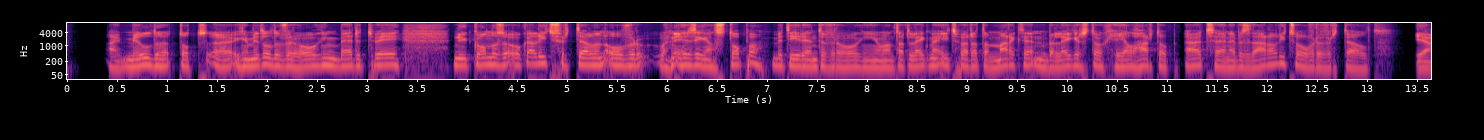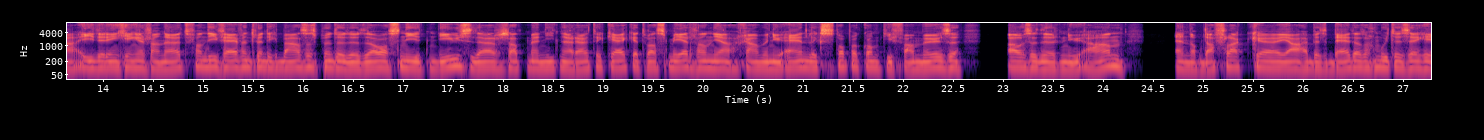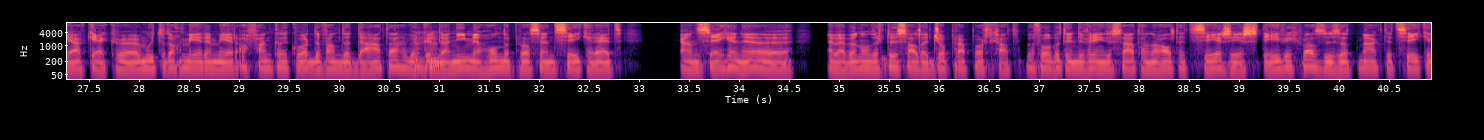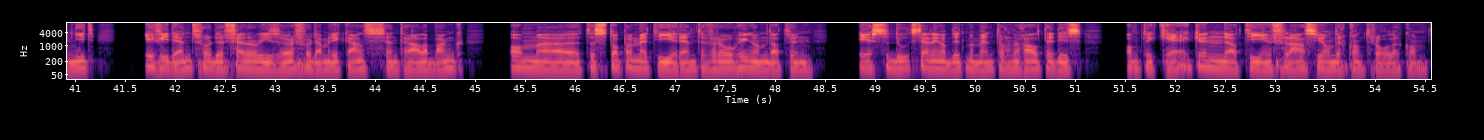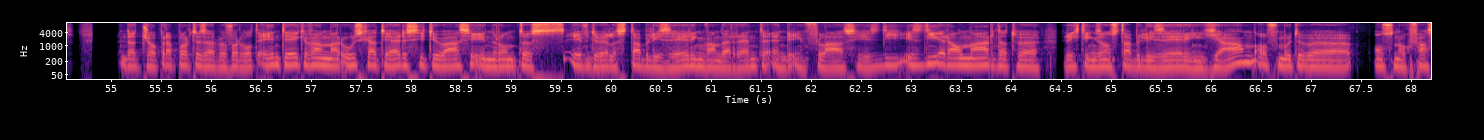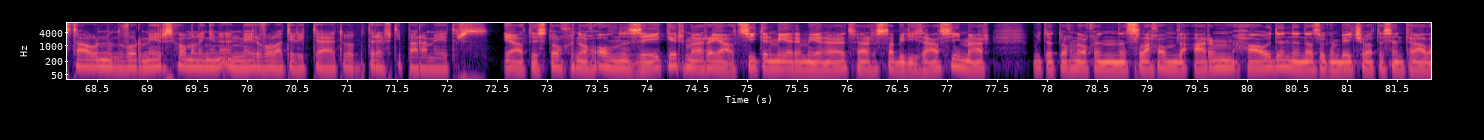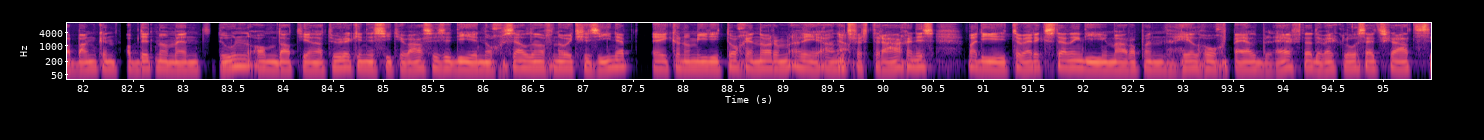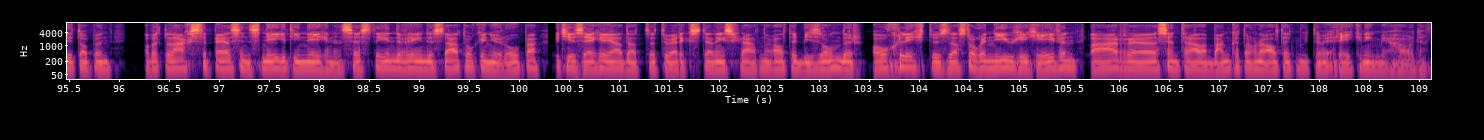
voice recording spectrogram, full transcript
milde tot uh, gemiddelde verhoging bij de twee. Nu konden ze ook al iets vertellen over wanneer ze gaan stoppen met die renteverhogingen, want dat lijkt mij iets waar dat de markten en beleggers toch heel hard op uit zijn. Hebben ze daar al iets over verteld? Ja, iedereen ging ervan uit van die 25 basispunten. Dus dat was niet het nieuws. Daar zat men niet naar uit te kijken. Het was meer van, ja, gaan we nu eindelijk stoppen? Komt die fameuze pauze er nu aan? En op dat vlak uh, ja, hebben ze beide toch moeten zeggen, ja, kijk, we moeten toch meer en meer afhankelijk worden van de data. We kunnen dat niet met 100% zekerheid gaan zeggen. Hè. En we hebben ondertussen al dat jobrapport gehad. Bijvoorbeeld in de Verenigde Staten nog altijd zeer, zeer stevig was. Dus dat maakt het zeker niet evident voor de Federal Reserve, voor de Amerikaanse centrale bank, om uh, te stoppen met die renteverhoging, omdat hun eerste doelstelling op dit moment toch nog altijd is om te kijken dat die inflatie onder controle komt. Dat jobrapport is daar bijvoorbeeld één teken van, maar hoe schat jij de situatie in rond de eventuele stabilisering van de rente en de inflatie? Is die, is die er al naar dat we richting zo'n stabilisering gaan, of moeten we ons nog vasthouden voor meer schommelingen en meer volatiliteit wat betreft die parameters? Ja, het is toch nog onzeker, maar ja, het ziet er meer en meer uit naar stabilisatie, maar we moeten toch nog een slag om de arm houden. En dat is ook een beetje wat de centrale banken op dit moment doen, omdat je natuurlijk in een situatie zit die je nog zelden of nooit gezien hebt. De economie die toch enorm aan het vertragen is, maar die tewerkstelling die maar op een heel hoog pijl blijft. De werkloosheidsgraad zit op een op het laagste pijl sinds 1969 in de Verenigde Staten, ook in Europa, moet je zeggen ja, dat de werkstellingsgraad nog altijd bijzonder hoog ligt. Dus dat is toch een nieuw gegeven waar uh, centrale banken toch nog altijd moeten rekening mee houden.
